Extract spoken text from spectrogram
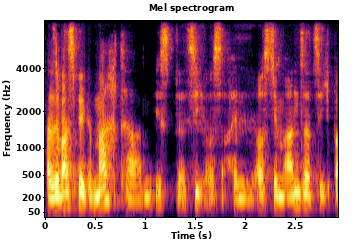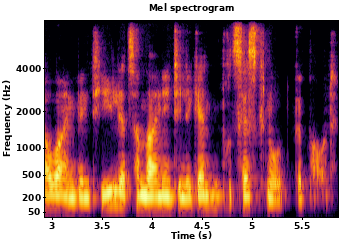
Also was wir gemacht haben, ist plötzlich aus, einem, aus dem Ansatz, ich baue ein Ventil, jetzt haben wir einen intelligenten Prozessknoten gebaut.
